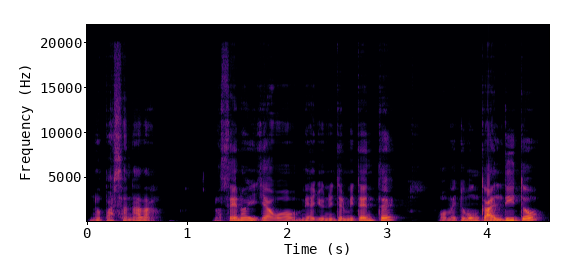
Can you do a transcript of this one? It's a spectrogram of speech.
No pasa nada lo ceno y hago mi ayuno intermitente, o me tomo un caldito,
